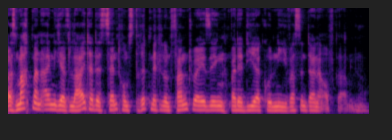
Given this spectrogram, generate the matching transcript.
Was macht man eigentlich als Leiter des Zentrums Drittmittel und Fundraising bei der Diakonie? Was sind deine Aufgaben?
